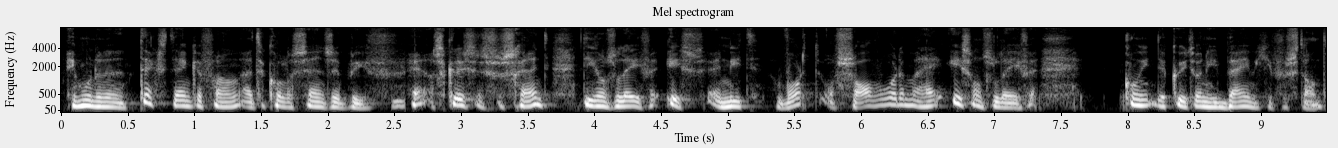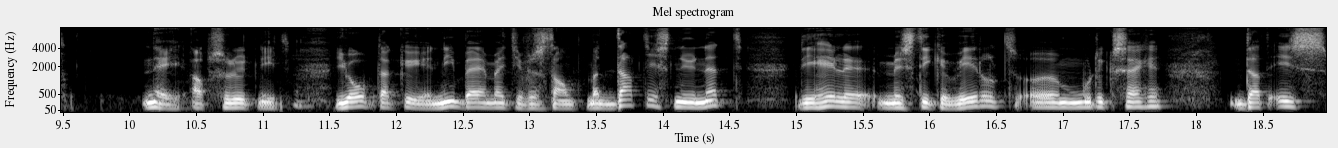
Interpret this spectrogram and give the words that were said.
Ik moet aan een tekst denken van uit de Colossensebrief. Als Christus verschijnt, die ons leven is en niet wordt of zal worden, maar hij is ons leven. Je, daar kun je toch niet bij met je verstand? Nee, absoluut niet. Joop, daar kun je niet bij met je verstand. Maar dat is nu net die hele mystieke wereld, uh, moet ik zeggen. Dat is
